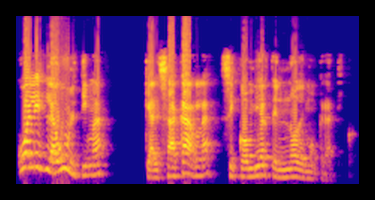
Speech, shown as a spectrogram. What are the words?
¿Cuál es la última que al sacarla se convierte en no democrático?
